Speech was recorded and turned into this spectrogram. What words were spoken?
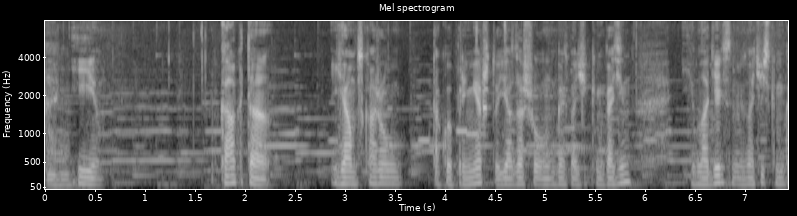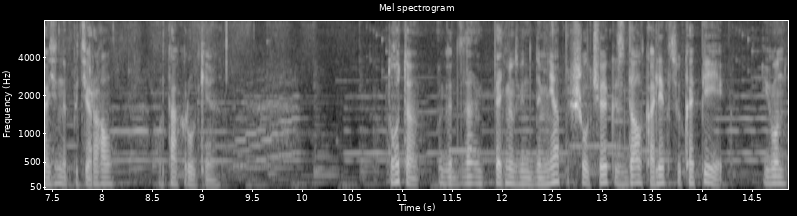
Мгм. И как-то я вам скажу такой пример, что я зашел в нумизматический магазин, и владелец нумизматического магазина потирал вот так руки. Кто-то, пять минут до меня пришел человек и сдал коллекцию копеек. И он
